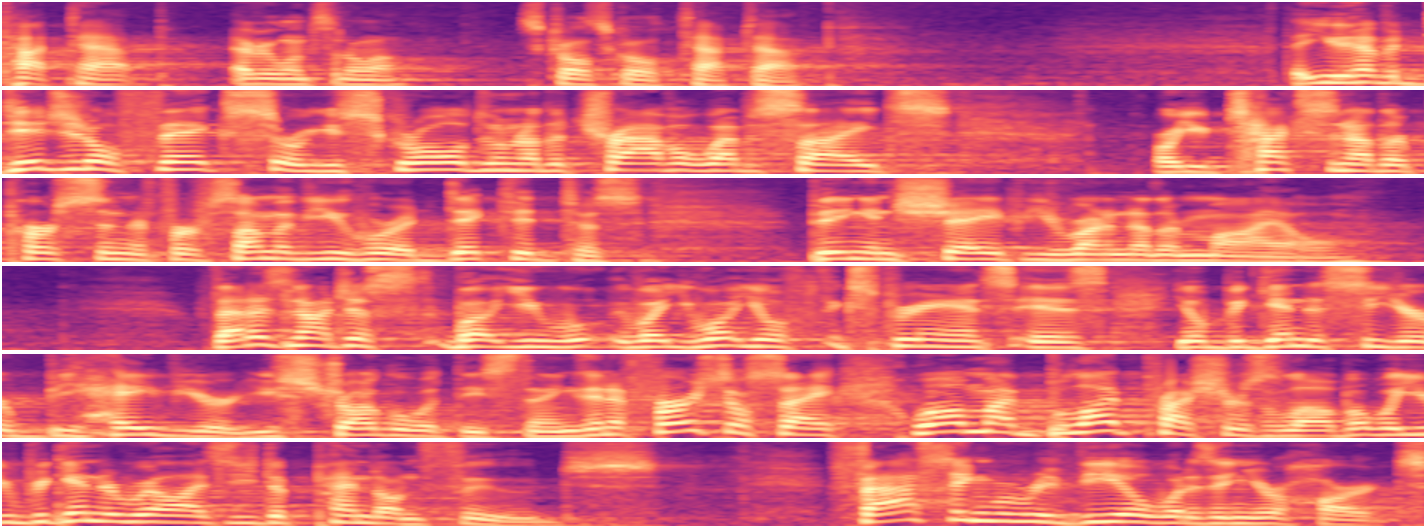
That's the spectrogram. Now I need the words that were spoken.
Tap, tap, every once in a while. Scroll, scroll, tap, tap. That you have a digital fix, or you scroll to another travel website, or you text another person. For some of you who are addicted to being in shape, you run another mile. That is not just what you, what you what you'll experience is you'll begin to see your behavior. You struggle with these things. And at first you'll say, well, my blood pressure's low, but what you begin to realize you depend on foods. Fasting will reveal what is in your heart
